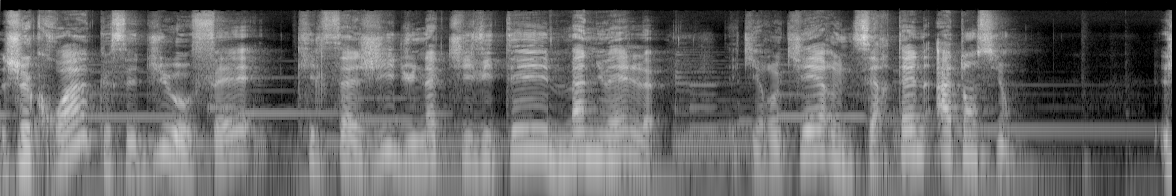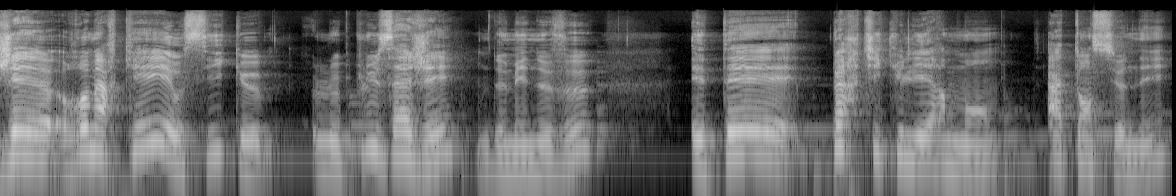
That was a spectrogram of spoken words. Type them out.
Je crois que c'est dû au fait qu'il s'agit d'une activité manuelle et qui requiert une certaine attention. J'ai remarqué aussi que le plus âgé de mes neveux était particulièrement attentionné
